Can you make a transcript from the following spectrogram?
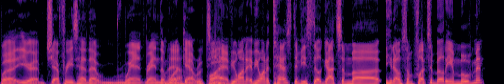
But you're right. Jefferies had that ran- random Yeah. workout routine. Well, hey, if you want to, if you want to test, if you still got some, uh, you know, some flexibility and movement,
